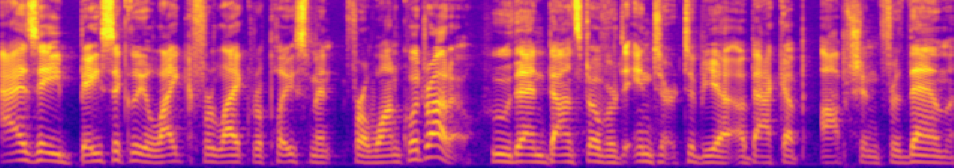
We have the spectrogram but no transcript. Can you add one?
as a basically like for like replacement for Juan Cuadrado, who then bounced over to Inter to be a, a backup option for them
